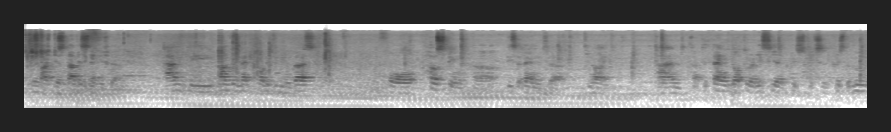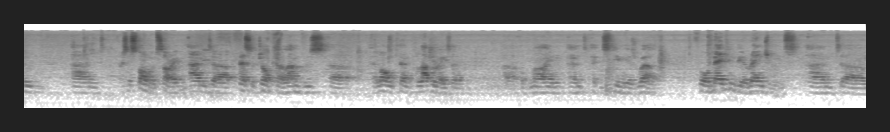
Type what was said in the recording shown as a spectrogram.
the Cyprus Studies Centre and the London Metropolitan University for hosting uh, this event uh, tonight. And uh, to thank Dr. Alicia Christ- Christodoulou and Chrysostomou, sorry, and uh, Professor John Charalambous, uh, a long-term collaborator uh, of mine and Episteme as well, for making the arrangements and um,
